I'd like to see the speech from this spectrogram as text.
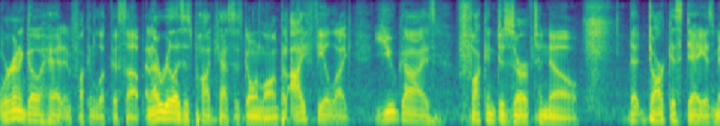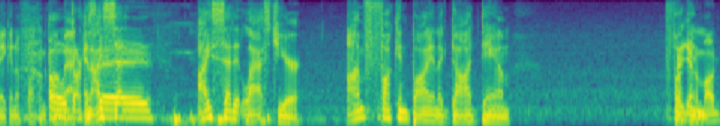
We're gonna go ahead and fucking look this up. And I realize this podcast is going long, but I feel like you guys fucking deserve to know that Darkest Day is making a fucking oh, comeback. oh. Darkest and I said Day. I said it last year. I'm fucking buying a goddamn. Are you getting a mug?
